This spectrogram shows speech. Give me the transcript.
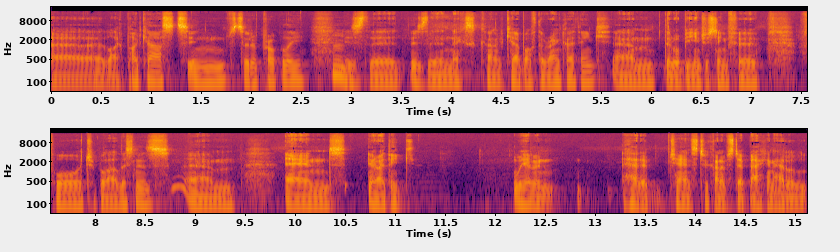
uh, like podcasts in sort of properly. Is the is the next kind of cab off the rank? I think um, that will be interesting for for Triple R listeners. Um, and you know, I think we haven't had a chance to kind of step back and have a,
